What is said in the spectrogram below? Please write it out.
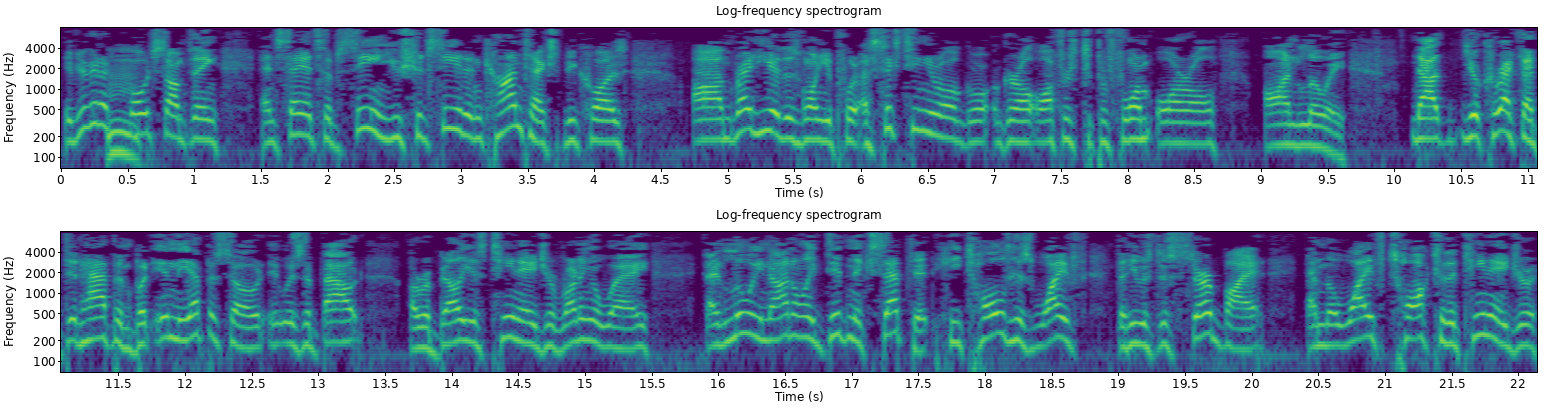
If you're going to quote something and say it's obscene, you should see it in context because um, right here, there's one you put. A 16 year old girl offers to perform oral on Louis. Now, you're correct, that did happen, but in the episode, it was about a rebellious teenager running away, and Louis not only didn't accept it, he told his wife that he was disturbed by it, and the wife talked to the teenager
